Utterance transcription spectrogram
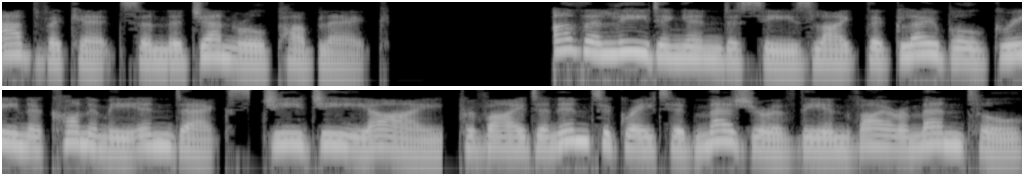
advocates and the general public. Other leading indices like the Global Green Economy Index provide an integrated measure of the environmental,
